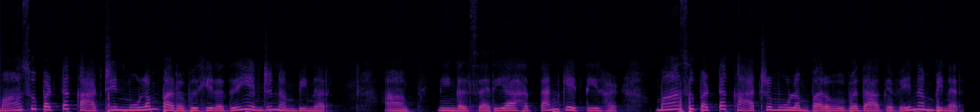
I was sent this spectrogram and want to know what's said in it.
மாசுபட்ட காற்றின் மூலம் பரவுகிறது என்று நம்பினர். ஆம் நீங்கள் சரியாகத்தான் கேட்டீர்கள். மாசுபட்ட காற்று மூலம் பரவுவதாகவே நம்பினர்.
